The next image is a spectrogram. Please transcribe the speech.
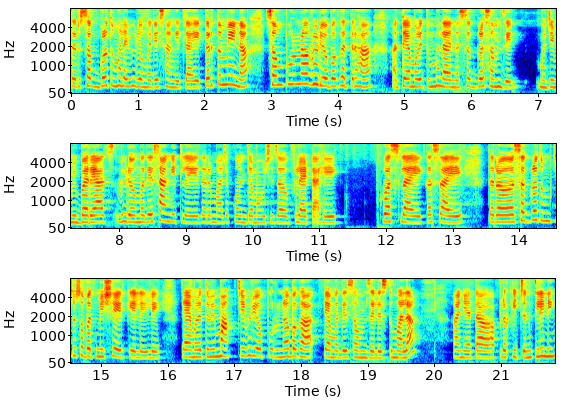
तर सगळं तुम्हाला व्हिडिओमध्ये सांगितलं आहे. तर तुम्ही ना संपूर्ण व्हिडिओ बघत राहा त्यामुळे तुम्हाला ना सगळं समजेल. म्हणजे मी बऱ्याच व्हिडिओमध्ये सांगितलं आहे तर माझ्या कोणत्या मावशीचा फ्लॅट आहे कसला आहे कसा आहे तर सगळं तुमच्यासोबत मी शेअर केलेले. त्यामुळे तुम्ही मागचे व्हिडिओ पूर्ण बघा. त्यामध्ये समजेलच तुम्हाला. आणि आता आपलं किचन क्लिनिंग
